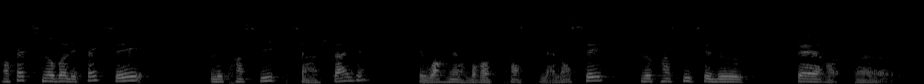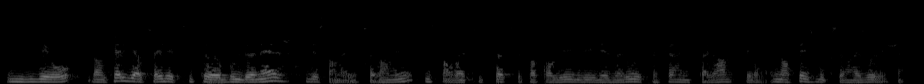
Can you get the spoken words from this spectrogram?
En fait, Snowball Effect, c'est le principe, c'est un hashtag, c'est Warner Bros. France qui l'a lancé. Le principe, c'est de faire euh, une vidéo dans laquelle il y a, vous des petites euh, boules de neige qui descendent ça Il s'envoie TikTok, c'est pas pour lui, lui il est jaloux, il préfère Instagram, non, Facebook, c'est le réseau des chiens.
